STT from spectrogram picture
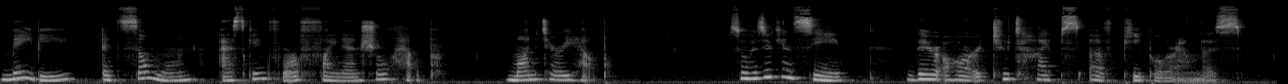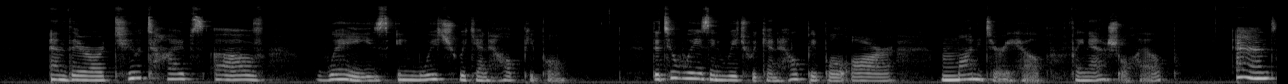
maybe it's someone asking for financial help, monetary help. So, as you can see, there are two types of people around us and there are two types of ways in which we can help people. The two ways in which we can help people are monetary help, financial help, and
